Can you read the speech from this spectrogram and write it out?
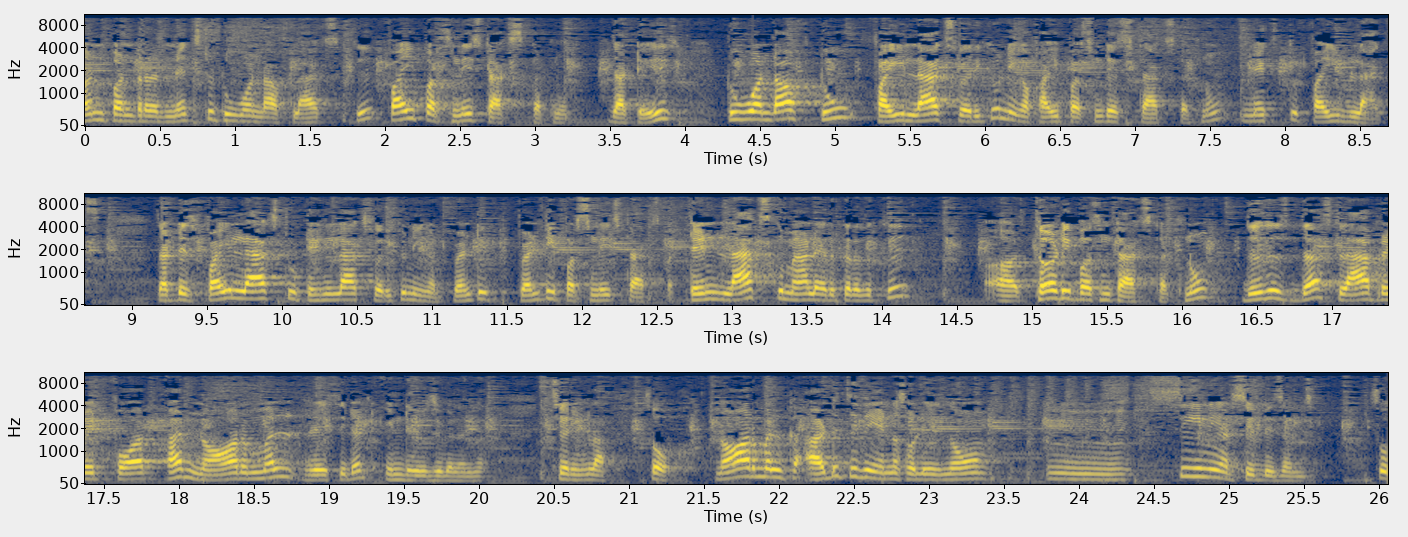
ஏர்ன் பண்ணுற நெக்ஸ்ட் டூ அண்ட் ஆஃப் லேக்ஸ்க்கு ஃபைவ் பர்சன்டேஜ் டேக்ஸ் கட்டணும். That is two and half to five lakhs வரைக்கும் நீங்கள் ஃபைவ் பர்சன்டேஜ் டேக்ஸ் கட்டணும். Next five lakhs that is five lakhs to ten lakhs வரைக்கும் நீங்கள் twenty twenty percentage tax ten லேக்ஸ்க்கு மேலே இருக்கிறதுக்கு தேர்ட்டி பர்சன்ட் டேக்ஸ் கட்டணும். This is the slab rate for a normal resident இண்டிவிஜுவலுங்க சரிங்களா? ஸோ நார்மலுக்கு அடுத்தது என்ன சொல்லியிருந்தோம்? Senior citizens so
